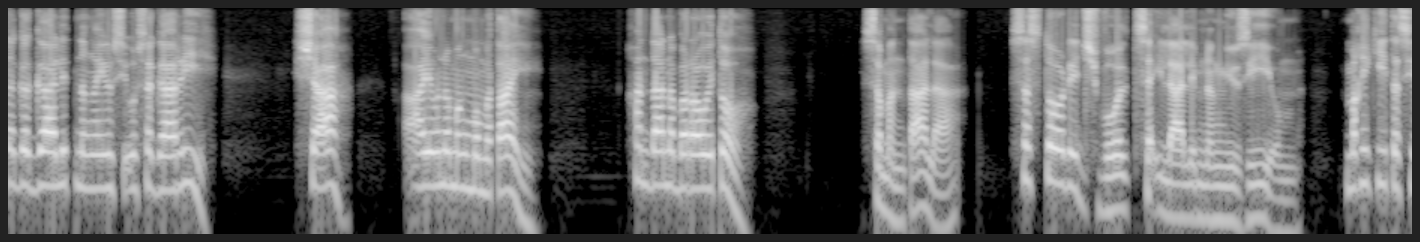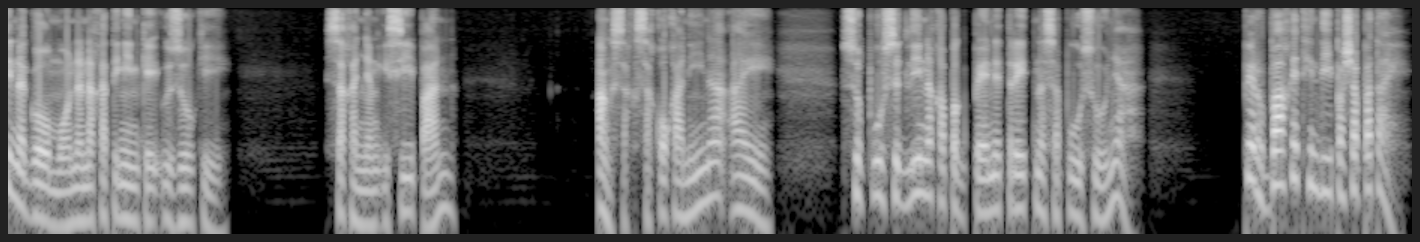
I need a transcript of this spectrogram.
Nagagalit na ngayon si Osagari. Siya, ayaw namang mamatay. Handa na ba raw ito? Samantala, sa storage vault sa ilalim ng museum, makikita si Nagomo na nakatingin kay Uzuki. Sa kanyang isipan, ang saksak ko kanina ay supposedly nakapag-penetrate na sa puso niya. Pero bakit hindi pa siya patay?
